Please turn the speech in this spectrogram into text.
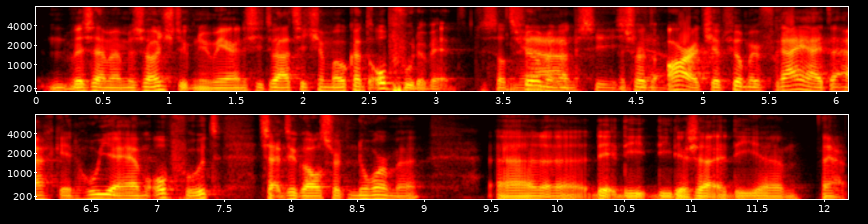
we zijn met mijn zoontje natuurlijk nu meer in de situatie dat je hem ook aan het opvoeden bent. Dus dat is veel meer een, precies, een soort ja. art. Je hebt veel meer vrijheid eigenlijk in hoe je hem opvoedt. Het zijn natuurlijk wel een soort normen. die, die, die, er zijn, die, nou ja,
